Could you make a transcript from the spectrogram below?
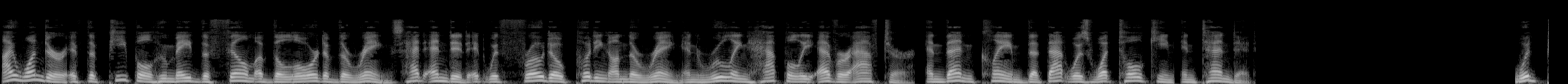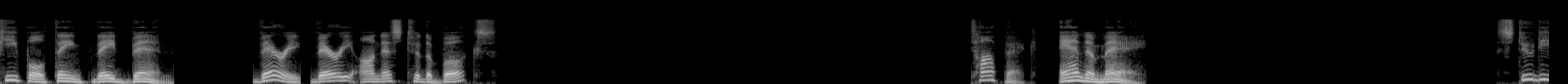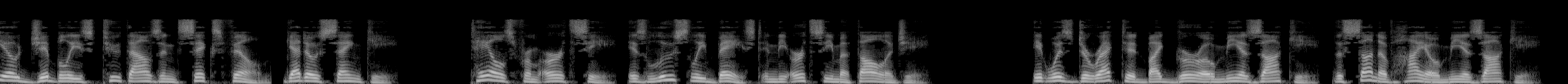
I wonder if the people who made the film of The Lord of the Rings had ended it with Frodo putting on the ring and ruling happily ever after, and then claimed that that was what Tolkien intended. Would people think they'd been very, very honest to the books? Topic: Anime. Studio Ghibli's 2006 film, Gedo Senki Tales from Earthsea, is loosely based in the Earthsea mythology. It was directed by Goro Miyazaki, the son of Hayao Miyazaki.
